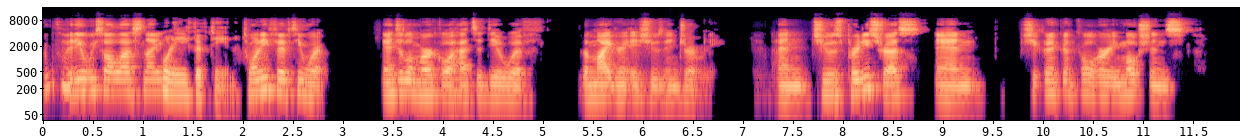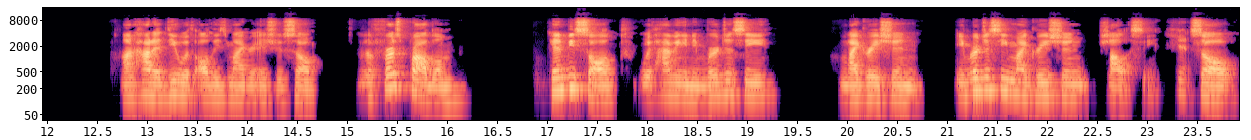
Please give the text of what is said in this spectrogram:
remember the video we saw last night? 2015. 2015 where Angela Merkel had to deal with the migrant issues in Germany. And she was pretty stressed and she couldn't control her emotions on how to deal with all these migrant issues. So the first problem can be solved with having an emergency migration emergency migration policy. Yeah. So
